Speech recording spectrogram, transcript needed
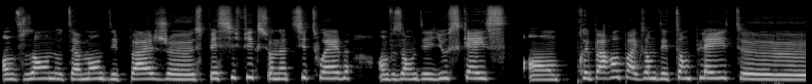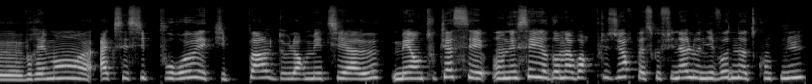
en faisant notamment des pages spécifiques sur notre site web, en faisant des use cases, en préparant par exemple des templates euh, vraiment euh, accessibles pour eux et qui parlent de leur métier à eux. Mais en tout cas, c'est on essaye d'en avoir plusieurs parce qu'au final, au niveau de notre contenu,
